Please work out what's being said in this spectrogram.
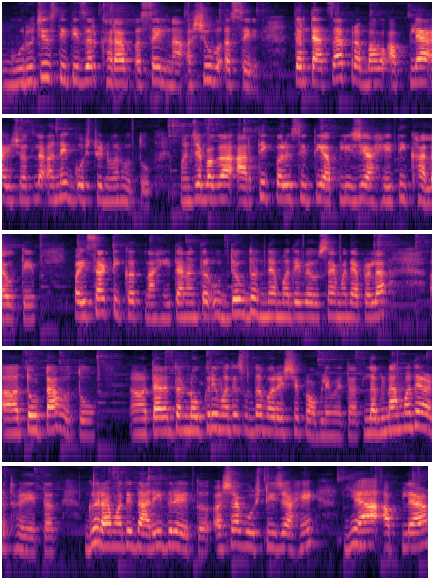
गुरुची स्थिती जर खराब असेल ना अशुभ असेल तर त्याचा प्रभाव आपल्या आयुष्यातल्या अनेक गोष्टींवर होतो. म्हणजे बघा आर्थिक परिस्थिती आपली जी आहे ती खालावते. पैसा टिकत नाही त्यानंतर उद्योगधंद्यामध्ये व्यवसायामध्ये आपल्याला तोटा होतो. त्यानंतर नोकरीमध्ये सुद्धा बरेचसे प्रॉब्लेम येतात. लग्नामध्ये अडथळे येतात. घरामध्ये दारिद्र्य येतं. अशा गोष्टी ज्या आहे ह्या आपल्या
